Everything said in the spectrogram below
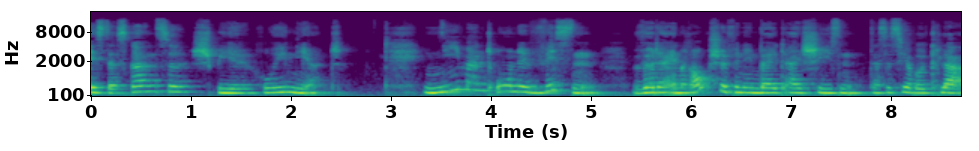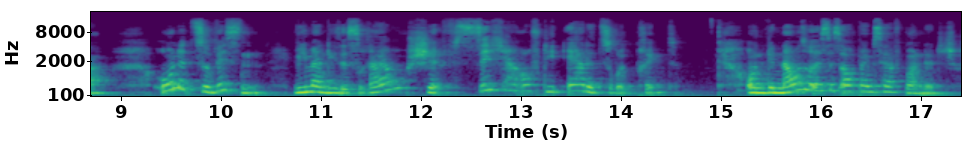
ist das ganze Spiel ruiniert. Niemand ohne Wissen würde ein Raumschiff in den Weltall schießen, das ist ja wohl klar ohne zu wissen, wie man dieses Raumschiff sicher auf die Erde zurückbringt. Und genauso ist es auch beim Self-Bondage.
